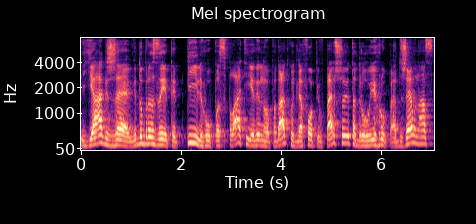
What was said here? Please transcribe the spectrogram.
як же відобразити пільгу по сплаті єдиного податку для ФОПів першої та другої групи. Адже в нас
